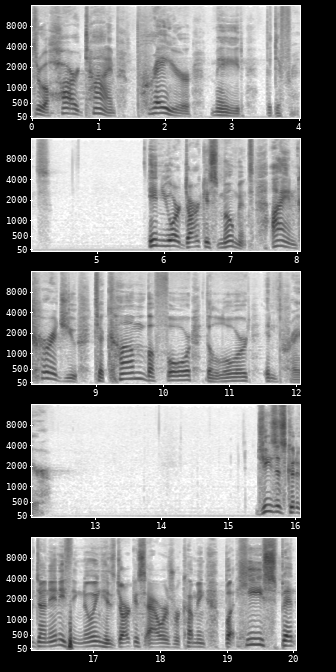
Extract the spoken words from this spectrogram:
through a hard time, prayer made the difference in your darkest moments, I encourage you to come before the Lord in prayer. Jesus could have done anything knowing his darkest hours were coming, but he spent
